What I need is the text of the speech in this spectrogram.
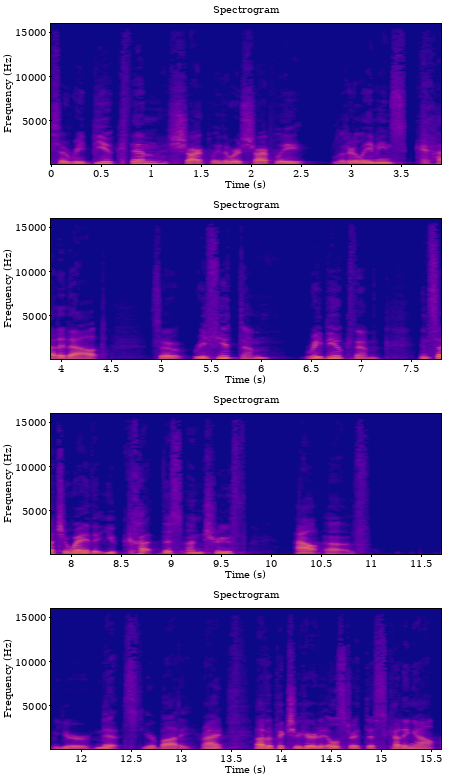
So rebuke them sharply. The word sharply literally means cut it out. So refute them, rebuke them in such a way that you cut this untruth out of your midst, your body, right? I have a picture here to illustrate this cutting out.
